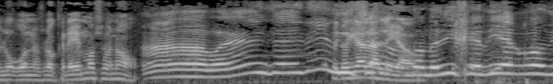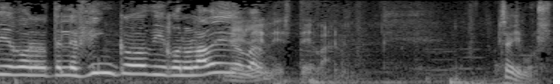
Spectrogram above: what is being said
Luego nos lo creemos o no. Ah, bueno, ya- ya he Pero ya la dicho, liado. Donde dije Diego, digo Telecinco, digo no la veo. Bueno. Esteban. Seguimos.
